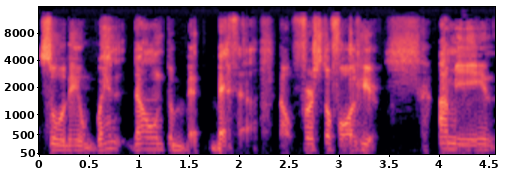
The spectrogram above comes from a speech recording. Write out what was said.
So they went down to Bethel. Now, first of all, here, I mean,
